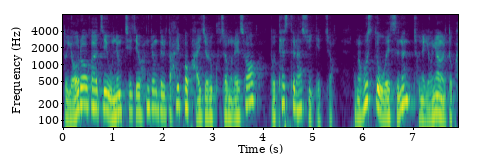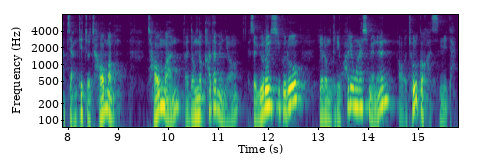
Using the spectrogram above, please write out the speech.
또 여러 가지 운영체제 환경들을 또 hypervisor로 구성을 해서 또 테스트를 할 수 있겠죠. 그러면 호스트 OS는 전혀 영향을 또 받지 않겠죠. 자원만, 자원만 넉넉하다면요. 그래서 이런 식으로 여러분들이 활용을 하시면 어, 좋을 것 같습니다.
